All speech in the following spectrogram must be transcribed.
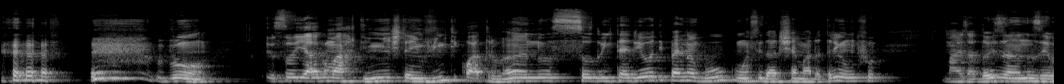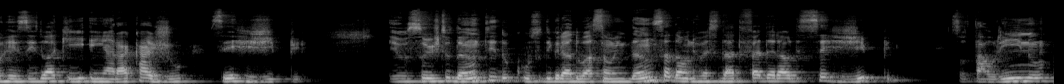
Bom, eu sou Iago Martins, tenho 24 anos, sou do interior de Pernambuco, uma cidade chamada Triunfo, mas há dois anos eu resido aqui em Aracaju, Sergipe. Eu sou estudante do curso de graduação em dança da Universidade Federal de Sergipe. Sou taurino,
